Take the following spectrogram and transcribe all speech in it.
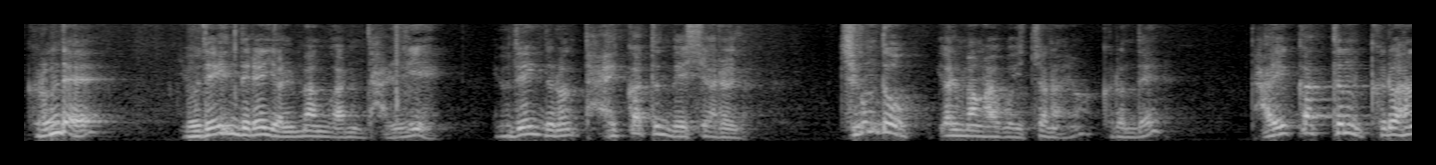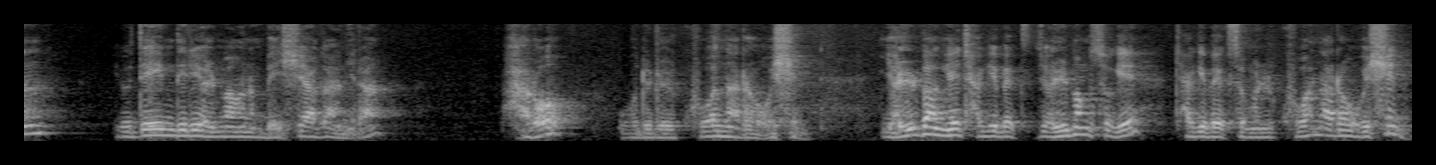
그런데 유대인들의 열망과는 달리 유대인들은 다윗 같은 메시아를 지금도 열망하고 있잖아요. 그런데 다윗 같은 그러한 유대인들이 열망하는 메시아가 아니라 바로 우리를 구원하러 오신 열방의 자기 백 열방 속에 자기 백성을 구원하러 오신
